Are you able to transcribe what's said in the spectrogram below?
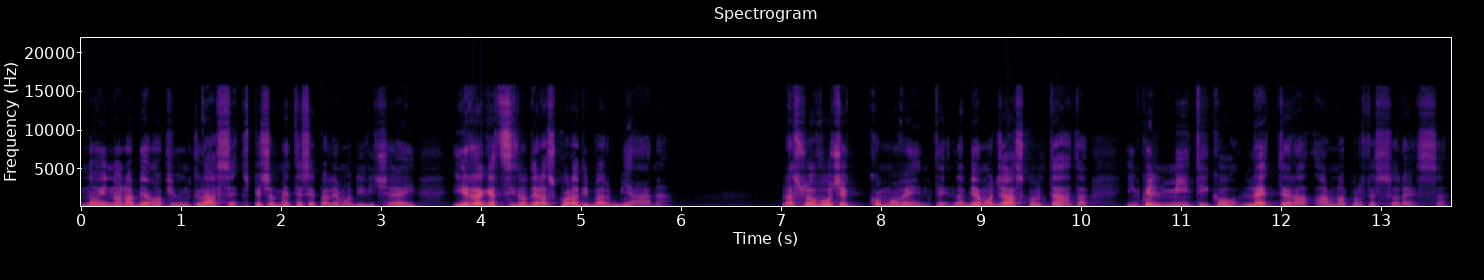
noi non abbiamo più in classe, specialmente se parliamo di licei, il ragazzino della scuola di Barbiana la sua voce commovente l'abbiamo già ascoltata in quel mitico Lettera a una professoressa,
